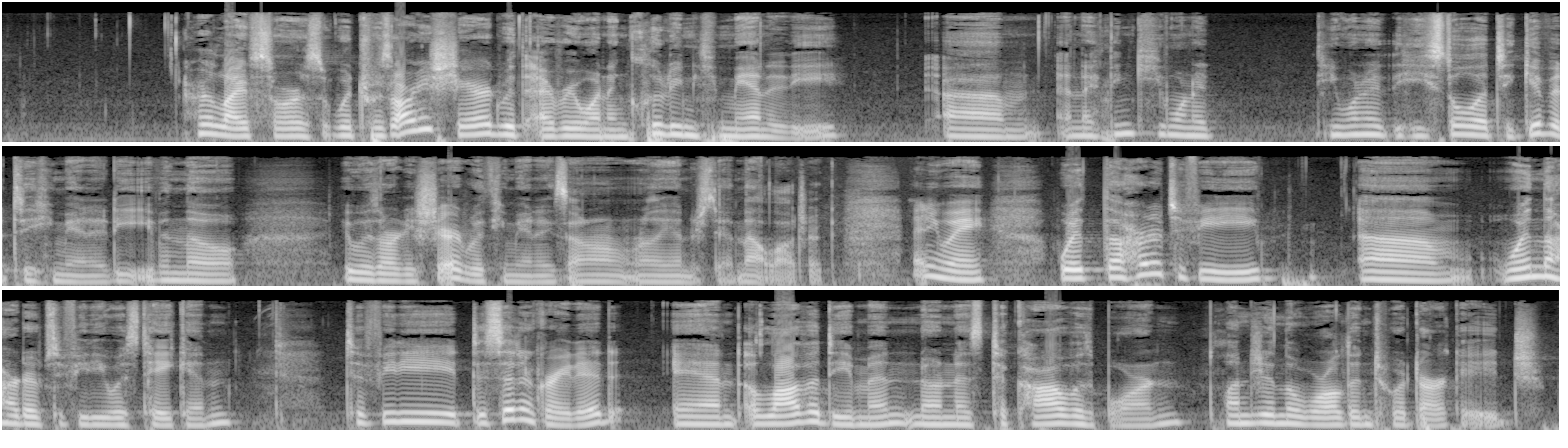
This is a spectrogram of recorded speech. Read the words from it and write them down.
her life source, which was already shared with everyone, including humanity. Um, and I think he wanted he wanted he stole it to give it to humanity, even though it was already shared with humanity. So I don't really understand that logic. Anyway, with the heart of Te Fiti, um, when the heart of Te Fiti was taken, Te Fiti disintegrated, and a lava demon known as Te Kā was born, plunging the world into a dark age.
